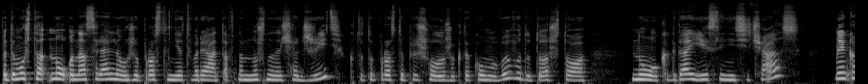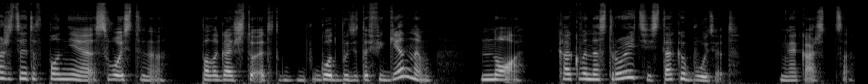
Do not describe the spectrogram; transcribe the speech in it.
потому что, ну, у нас реально уже просто нет вариантов, нам нужно начать жить, кто-то просто пришел уже к такому выводу, то, что, ну, когда, если не сейчас, мне кажется, это вполне свойственно полагать, что этот год будет офигенным, но как вы настроитесь, так и будет, мне кажется.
